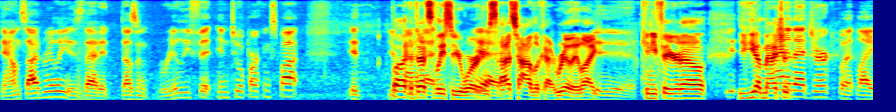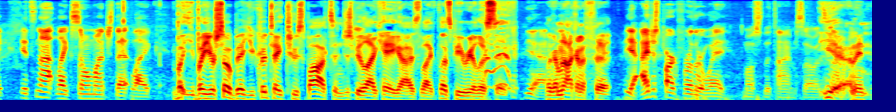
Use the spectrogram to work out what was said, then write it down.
downside really is that it doesn't really fit into a parking spot. It. But if that's that- the least of your worries, Yeah. that's how I look at it. Really, like, Yeah, yeah, yeah. can you figure it out? You you're got match kinda that jerk, but like it's not like so much that like but but you're so big, you could take two spots and just be like, hey guys, like, let's be realistic. yeah Like, I'm not gonna fit. yeah I just park further away most of the time, so it's Yeah, I mean, deal.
